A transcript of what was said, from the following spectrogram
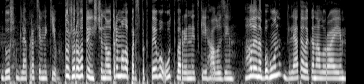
душ для працівників. Тож Роготинщина отримала перспективу у тваринницькій галузі. Галина Богун для телеканалу Раї.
